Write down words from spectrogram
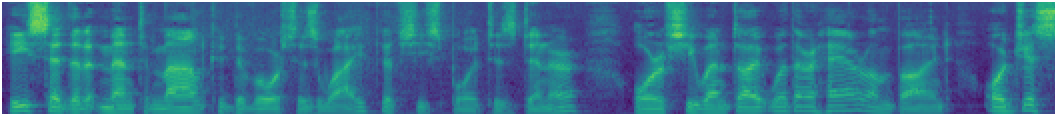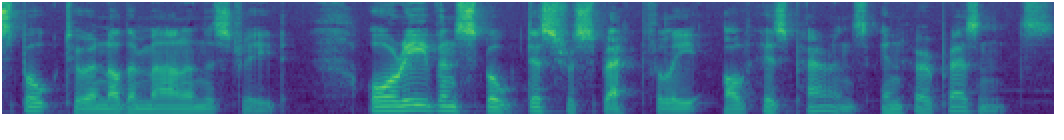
He said that it meant a man could divorce his wife if she spoilt his dinner, or if she went out with her hair unbound, or just spoke to another man in the street, or even spoke disrespectfully of his parents in her presence.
